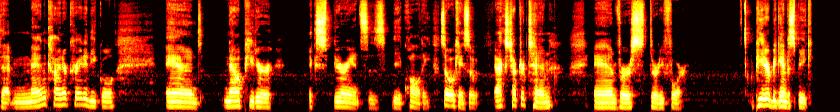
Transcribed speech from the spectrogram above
that mankind are created equal, and now Peter experiences the equality. So, okay, so Acts chapter 10 and verse 34. Peter began to speak.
